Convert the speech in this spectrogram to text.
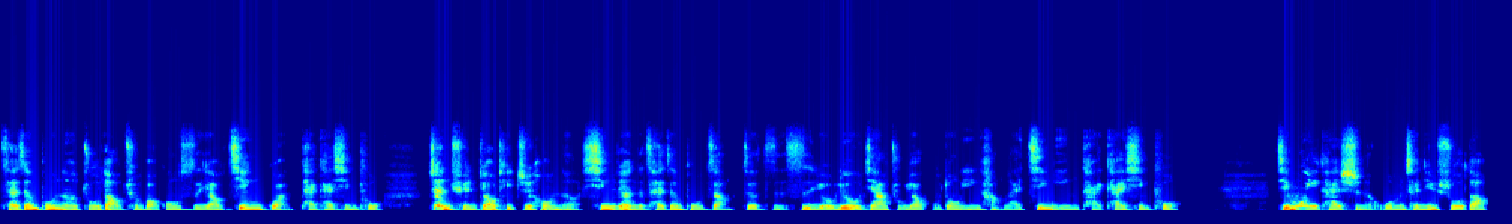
财政部呢主导存保公司要监管台开信托，政权交替之后呢，新任的财政部长则指示由六家主要股东银行来经营台开信托。节目一开始呢，我们曾经说到，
